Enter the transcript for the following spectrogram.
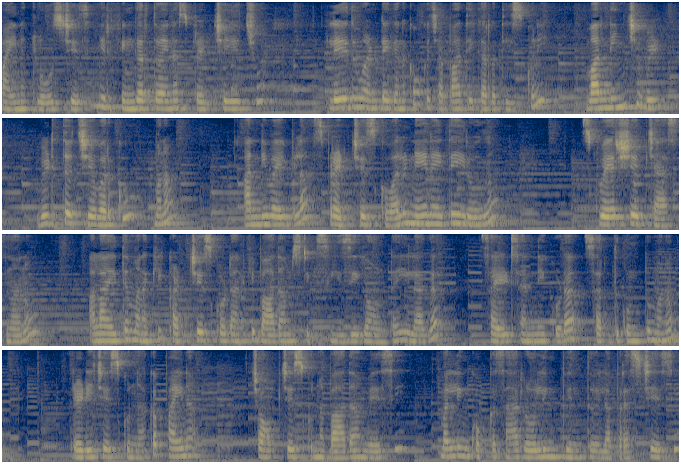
పైన క్లోజ్ చేసి మీరు ఫింగర్తో అయినా స్ప్రెడ్ చేయొచ్చు. లేదు అంటే కనుక ఒక చపాతీ కర్ర తీసుకుని వన్ ఇంచ్ వి విడత్ వచ్చే వరకు మనం అన్ని వైపులా స్ప్రెడ్ చేసుకోవాలి. నేనైతే ఈరోజు స్క్వేర్ షేప్ చేస్తున్నాను. అలా అయితే మనకి కట్ చేసుకోవడానికి బాదాం స్టిక్స్ ఈజీగా ఉంటాయి. ఇలాగా సైడ్స్ అన్నీ కూడా సర్దుకుంటూ మనం రెడీ చేసుకున్నాక పైన చాప్ చేసుకున్న బాదాం వేసి మళ్ళీ ఇంకొకసారి రోలింగ్ పిన్తో ఇలా ప్రెస్ చేసి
